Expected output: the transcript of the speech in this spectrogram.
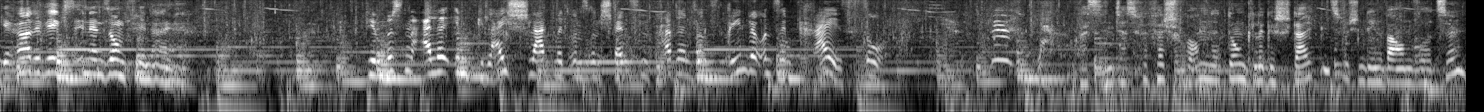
Geradewegs in den Sumpf hinein. Wir müssen alle im Gleichschlag mit unseren Schwänzen paddeln, sonst drehen wir uns im Kreis. So. Was sind das für verschwommene, dunkle Gestalten zwischen den Baumwurzeln?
